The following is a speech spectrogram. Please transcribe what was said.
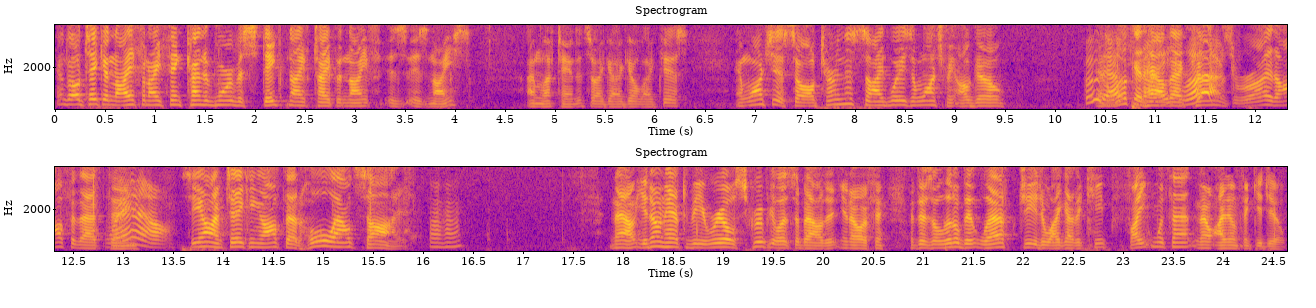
And I'll take a knife, and I think kind of more of a steak knife type of knife is, is nice. I'm left-handed, so I gotta go like this. And watch this. So I'll turn this sideways, and watch me. I'll go. Ooh, look at how that Look. comes right off of that thing. Wow. See how I'm taking off that whole outside? Mm-hmm. Now, you don't have to be real scrupulous about it. You know, if, if there's a little bit left, gee, do I got to keep fighting with that? No, I don't think you do.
